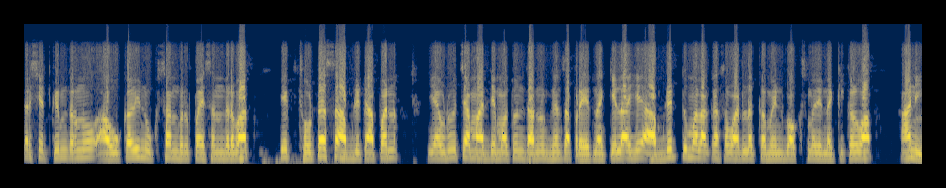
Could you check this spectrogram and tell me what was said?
तर शेतकरी मित्रांनो अवकाळी नुकसान भरपाई संदर्भात एक छोटंसं अपडेट आपण या व्हिडिओच्या माध्यमातून जाणून घेण्याचा प्रयत्न केला. हे अपडेट तुम्हाला कसं वाटलं कमेंट बॉक्समध्ये नक्की कळवा. आणि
